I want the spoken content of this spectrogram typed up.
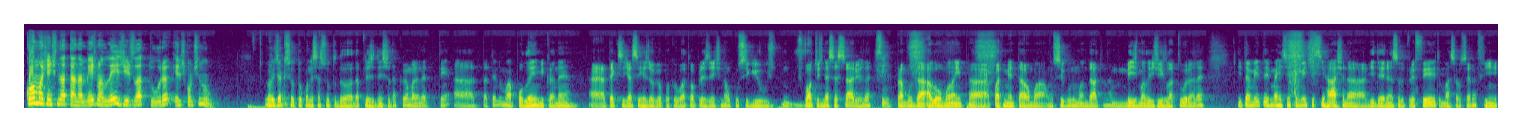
Como a gente ainda está na mesma legislatura, eles continuam. Agora, já que o senhor tocou nesse assunto do, da presidência da Câmara, né, está tendo uma polêmica, né, até que já se resolveu, porque o atual presidente não conseguiu os votos necessários né, para mudar a Lomãe para pavimentar uma, um segundo mandato na mesma legislatura. Né, e também teve mais recentemente esse racha na liderança do prefeito, Marcelo Serafim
